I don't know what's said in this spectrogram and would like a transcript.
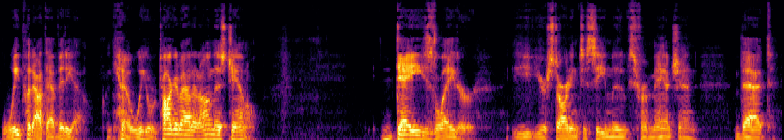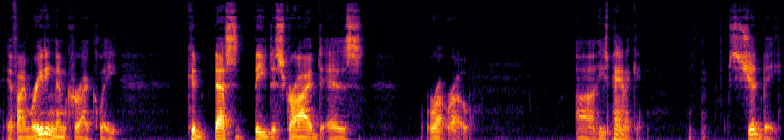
we put out that video. You know, we were talking about it on this channel. Days later, you're starting to see moves from Manchin that, if I'm reading them correctly, could best be described as rut Uh, he's panicking. Should be.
